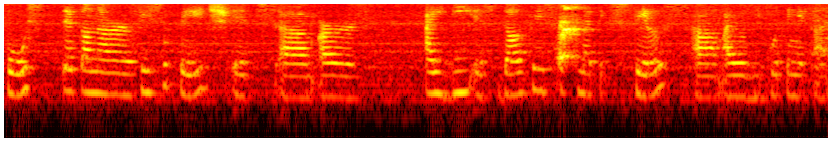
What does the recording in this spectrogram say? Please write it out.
post it on our Facebook page. It's um, our ID is Dollface Cosmetics Phils. Um, I will be putting it on,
